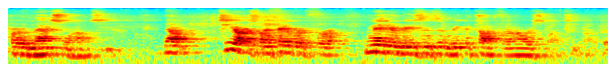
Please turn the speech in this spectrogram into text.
part of Maxwell House. Now, TR is my favorite for many reasons, and we could talk for hours about TR.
